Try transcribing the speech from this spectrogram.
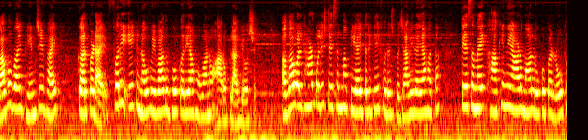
બાબુભાઈ ભીમજીભાઈ કરપડાએ ફરી એક નવો વિવાદ ઊભો કર્યા હોવાનો આરોપ લાગ્યો છે. અગાઉ અલથાણ પોલીસ સ્ટેશનમાં પીઆઈ તરીકે ફરજ બજાવી રહ્યા હતા. તે સમયે ખાખીની આડમાં લોકો પર રોપ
